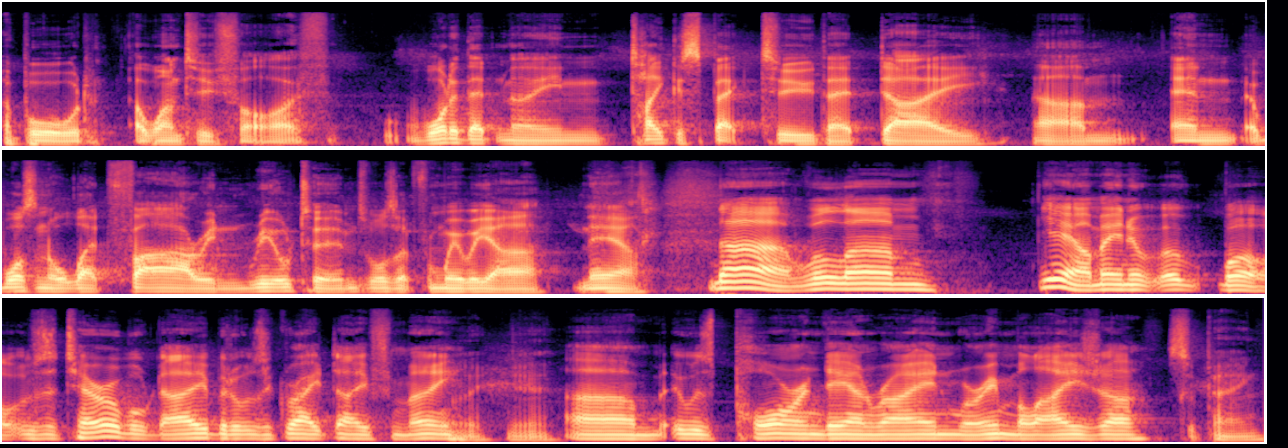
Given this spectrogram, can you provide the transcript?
aboard a 125, what did that mean? Take us back to that day. Um, and it wasn't all that far in real terms, was it, from where we are now? Nah, well, um, yeah, I mean, it, uh, well, it was a terrible day, but it was a great day for me. Yeah. Um, it was pouring down rain. We're in Malaysia. Sepang.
